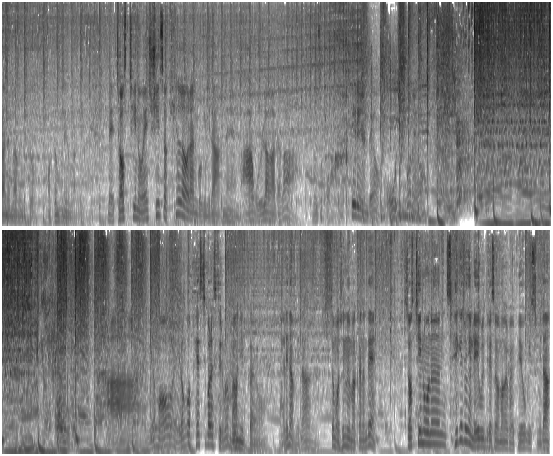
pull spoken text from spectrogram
오늘한 음악은 또 어떤 분의 음악인가요? 네, 저스틴 오의 She's a Killer라는 곡입니다. 네. 막 올라가다가 여기서 확 때리는데요. 오, 시원해요. 오. 아, 이거 뭐 이런 거 페스티벌에서 들으면 막 그러니까요. 난리 납니다. 진짜 멋있는 음악 하는데 저스틴 오는 세계적인 레이블들에서 음악을 발표하고 있습니다.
